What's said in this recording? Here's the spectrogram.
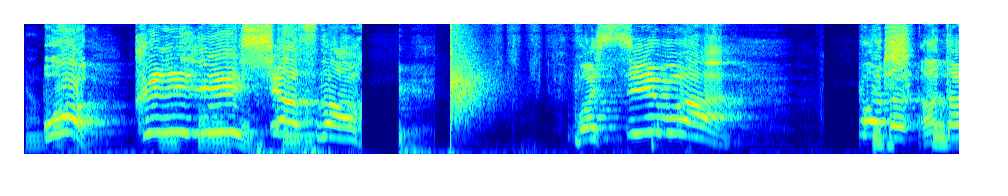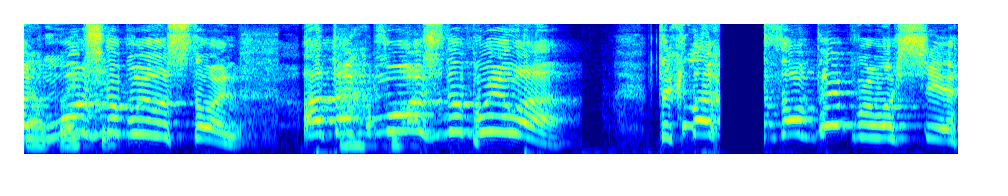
О, клянись сейчас нахуй! Спасибо! Вот, а, а так можно было, что ли? А так можно было? Так нахуй сам тэпаю вообще.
